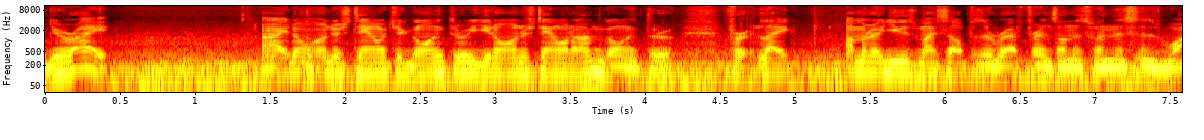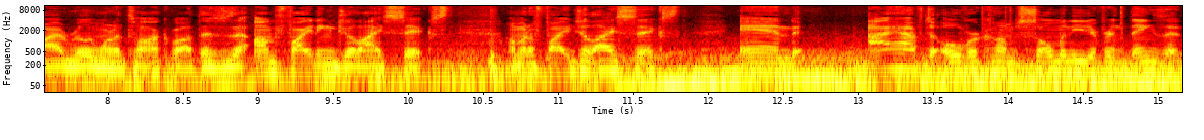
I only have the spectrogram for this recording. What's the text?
You're right. I don't understand what you're going through. You don't understand what I'm going through. For like I'm going to use myself as a reference on this one. This is why I really want to talk about this is that I'm fighting July 6th. I'm going to fight July 6th and I have to overcome so many different things that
